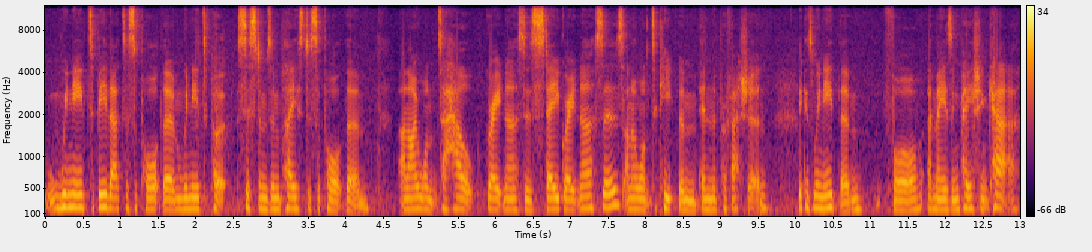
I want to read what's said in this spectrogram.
we need to be there to support them. We need to put systems in place to support them. And I want to help great nurses stay great nurses and I want to keep them in the profession because we need them for amazing patient care.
